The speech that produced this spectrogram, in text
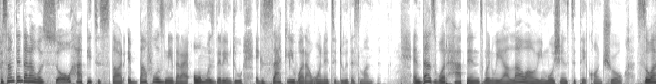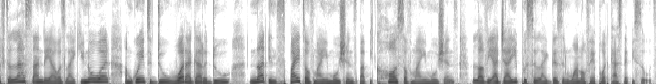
For something that I was so happy to start, it baffles me that I almost didn't do exactly what I wanted to do this month. And that's what happens when we allow our emotions to take control. So after last Sunday, I was like, you know what? I'm going to do what I gotta do, not in spite of my emotions, but because of my emotions. Lovey Ajayi puts it like this in one of her podcast episodes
